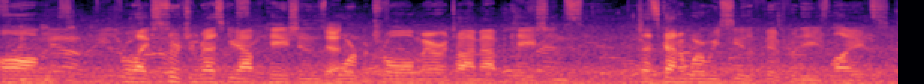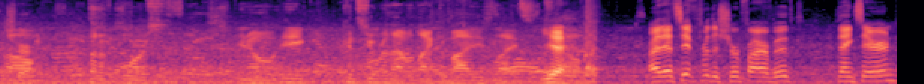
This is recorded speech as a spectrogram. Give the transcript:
um, for like search and rescue applications, Yeah. border patrol, maritime applications. That's kind of where we see the fit for these lights. Um, Sure. But of course, you know, any consumer that would like to buy these lights. Yeah. so. All right, that's it for the Surefire booth. Thanks, Aaron,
